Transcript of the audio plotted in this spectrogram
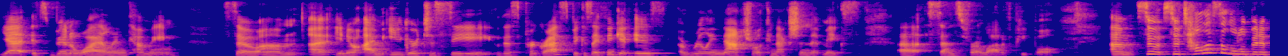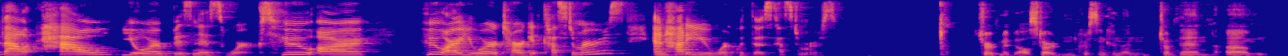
yet it's been a while in coming. So, um, you know, I'm eager to see this progress because I think it is a really natural connection that makes uh, sense for a lot of people. Um, so, so tell us a little bit about how your business works. Who are who are your target customers and how do you work with those customers? Sure, maybe I'll start and Kristen can then jump in. Um,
